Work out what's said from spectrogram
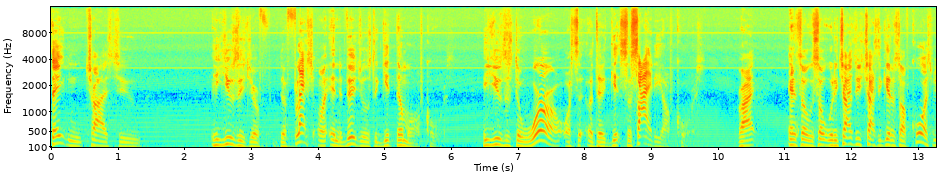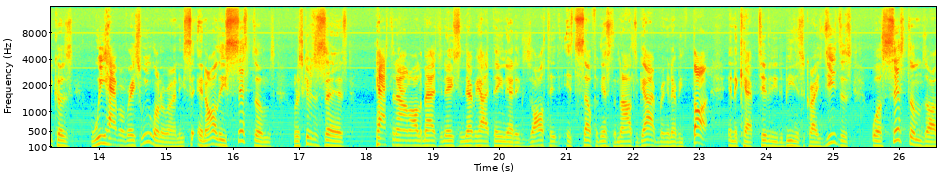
Satan tries to, he uses your the flesh on individuals to get them off course. He uses the world or, or to get society off course, right? And so, so what he tries to do, he tries to get us off course because we have a race we want to run. And all these systems, when the scripture says, casting down all imagination and every high thing that exalted itself against the knowledge of God, bringing every thought into captivity to obedience to Christ Jesus. Well, systems are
